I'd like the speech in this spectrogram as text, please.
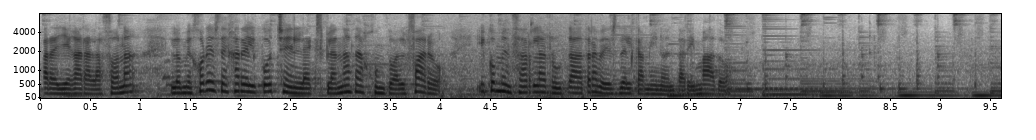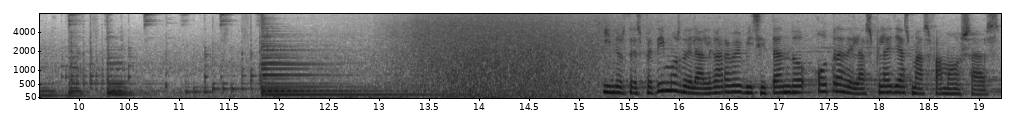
Para llegar a la zona, lo mejor es dejar el coche en la explanada junto al faro y comenzar la ruta a través del camino entarimado. Y nos despedimos del Algarve visitando otra de las playas más famosas,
